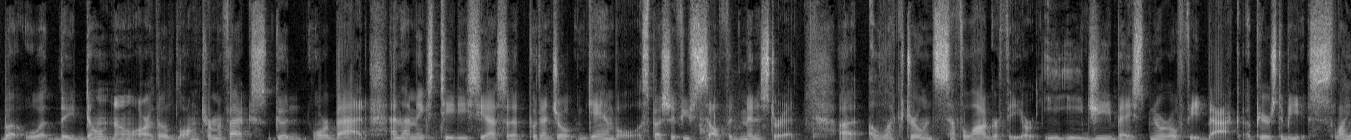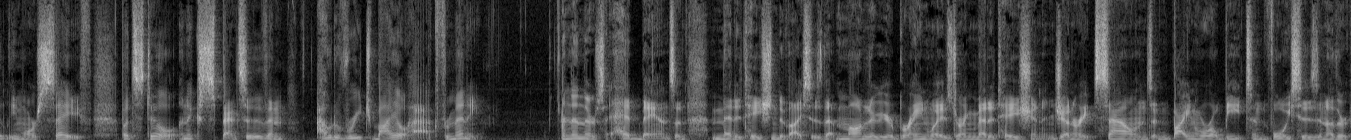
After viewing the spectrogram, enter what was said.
But what they don't know are the long term effects, good or bad, and that makes TDCS a potential gamble, especially if you self administer it. Uh, electroencephalography, or EEG based neurofeedback, appears to be slightly more safe, but still an expensive and out of reach biohack for many. And then there's headbands and meditation devices that monitor your brainwaves during meditation and generate sounds and binaural beats and voices and other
